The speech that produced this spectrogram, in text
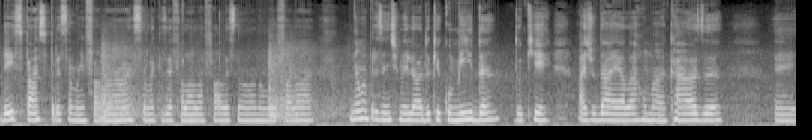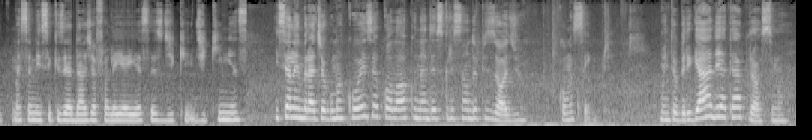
dê espaço para essa mãe falar. Se ela quiser falar, ela fala, senão ela não vai falar. Não apresente melhor do que comida, do que ajudar ela a arrumar a casa. É, mas também, se quiser dar, já falei aí essas diquinhas. E se eu lembrar de alguma coisa, eu coloco na descrição do episódio, como sempre. Muito obrigada e até a próxima!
